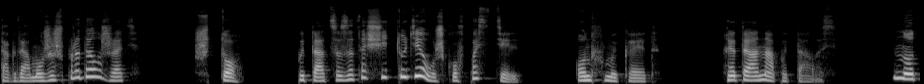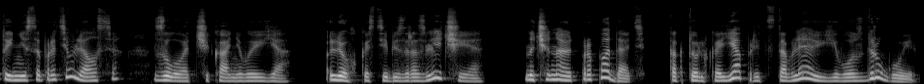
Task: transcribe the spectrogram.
Тогда можешь продолжать». «Что?» «Пытаться затащить ту девушку в постель». Он хмыкает. «Это она пыталась». «Но ты не сопротивлялся», — зло отчеканиваю я. Легкость и безразличие начинают пропадать, как только я представляю его с другой.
